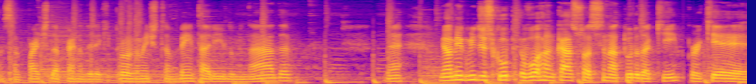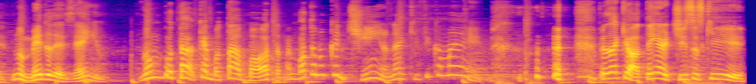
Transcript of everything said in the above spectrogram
Essa parte da perna dele aqui provavelmente também estaria iluminada. Né? Meu amigo, me desculpe, eu vou arrancar a sua assinatura daqui, porque no meio do desenho Vamos botar. Quer botar? Bota, mas bota no cantinho, né? Que fica mais. Apesar que, ó, tem artistas que,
